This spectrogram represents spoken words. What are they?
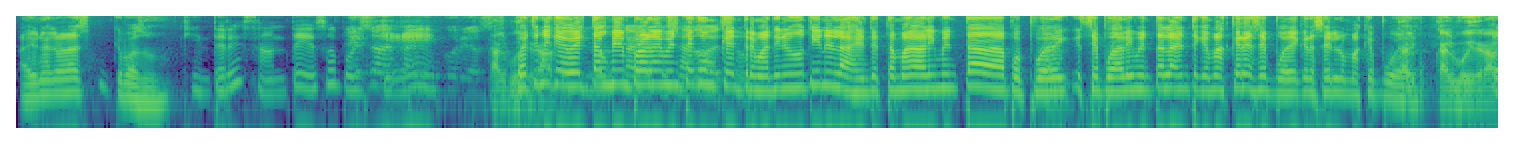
hay una aclaración. ¿Qué pasó? Qué interesante eso. ¿Por Eso qué? curioso. Pues tiene que ver también probablemente con que eso. entre más dinero tiene, la gente está más alimentada, pues puede, se puede alimentar la gente que más crece, puede crecer lo más que puede. Cal- carbohidrato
